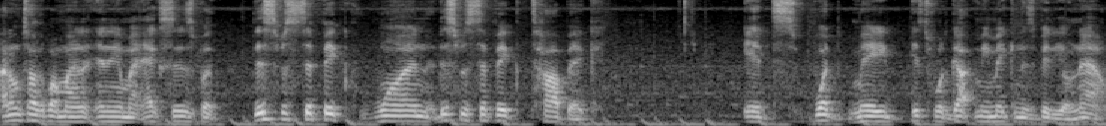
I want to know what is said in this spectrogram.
I don't talk about my, any of my exes, but this specific one, this specific topic, it's what made, it's what got me making this video now.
